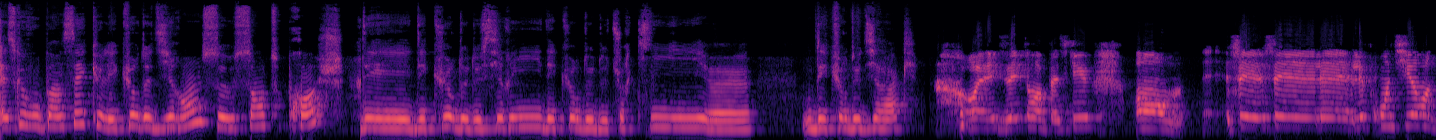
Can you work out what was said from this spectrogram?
Est-ce que vous pensez que les Kurdes d'Iran se sentent proches des, des, Kurdes de Syrie, des Kurdes de Turquie euh, ou des Kurdes d'Irak? Oui, exactement, parce que c'est, les, les, frontières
